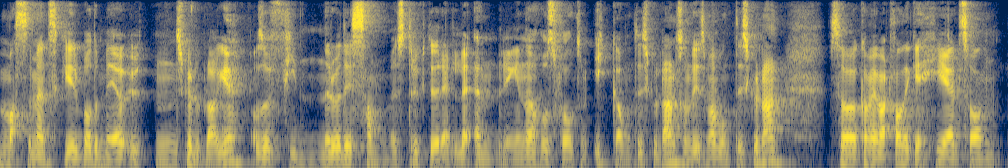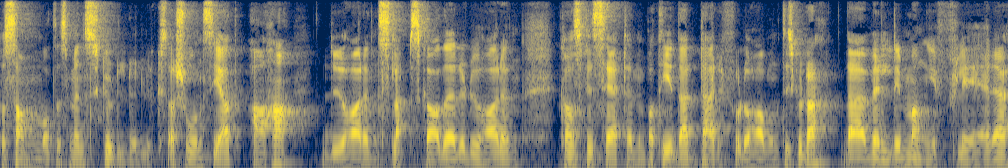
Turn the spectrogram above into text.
masse mennesker både med og uten skulderplager, og så finner du de samme strukturelle endringene hos folk som ikke har vondt i skulderen, som de som har vondt i skulderen, så kan vi i hvert fall ikke helt sånn på samme måte som en skulderluksasjon si at aha, du har en slappskade eller du har en klassifisert tendopati, det er derfor du har vondt i skulderen. Det er veldig mange flere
